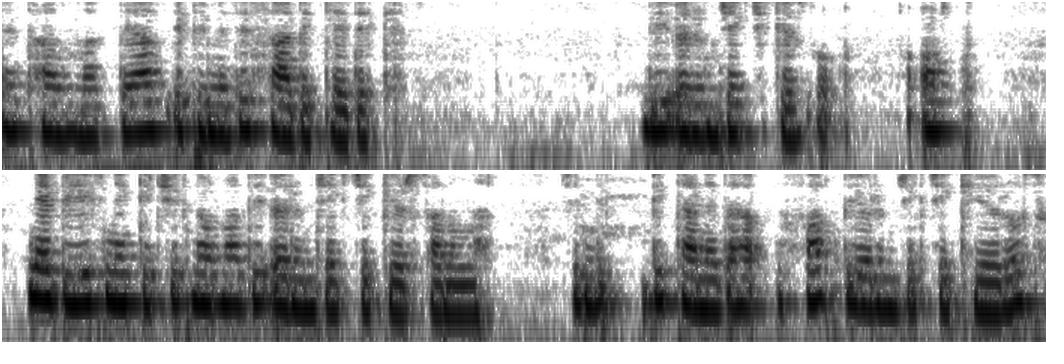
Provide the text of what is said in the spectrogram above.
Evet hanımlar beyaz ipimizi sabitledik. Bir örümcek çekiyoruz. O- Ort ne büyük ne küçük normal bir örümcek çekiyoruz hanımlar. Şimdi bir tane daha ufak bir örümcek çekiyoruz.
